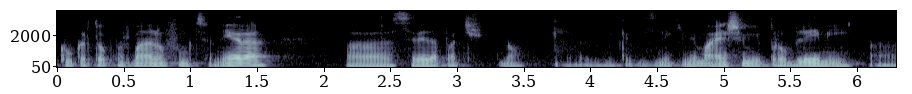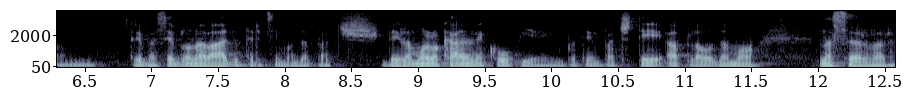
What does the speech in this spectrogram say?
ko kar tako normalno funkcionira, uh, seveda pač no, z nekimi manjšimi problemi. Um, treba se je bilo navaditi, recimo, da pač delamo lokalne kopije in potem pač te uploadamo na server.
